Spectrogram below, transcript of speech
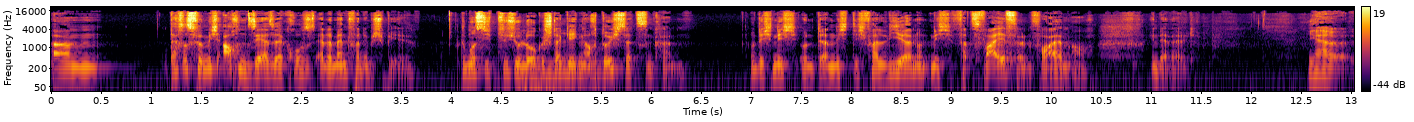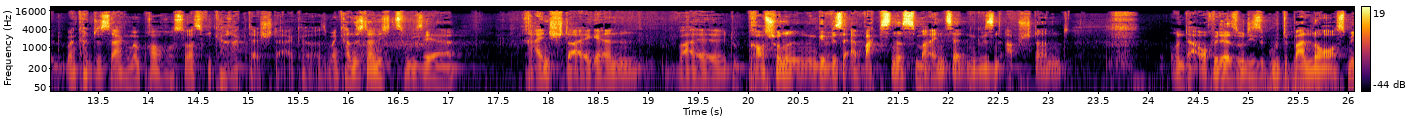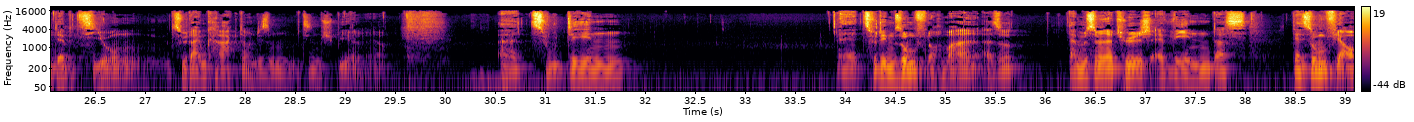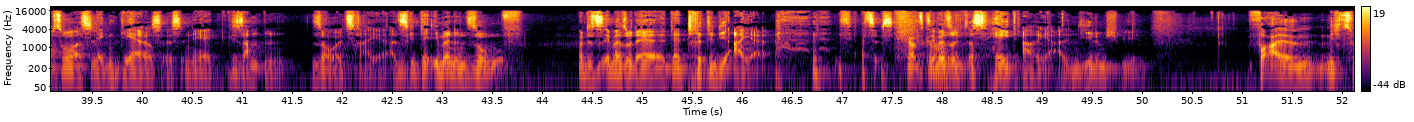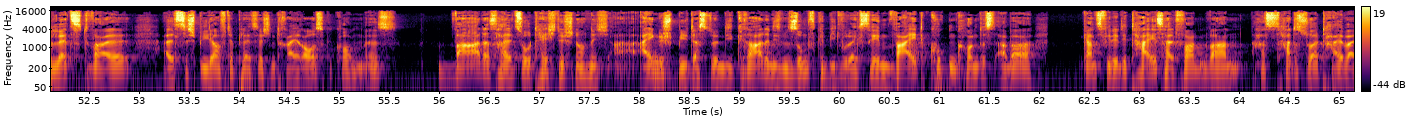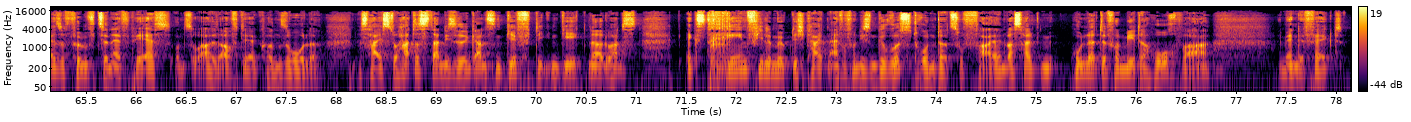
ähm, das ist für mich auch ein sehr, sehr großes Element von dem Spiel. Du musst dich psychologisch mhm. dagegen auch durchsetzen können und dich nicht und dann nicht dich verlieren und nicht verzweifeln, vor allem auch in der Welt. Ja, man könnte sagen, man braucht auch sowas wie Charakterstärke. Also man kann sich da nicht zu sehr reinsteigern, weil du brauchst schon ein gewisses erwachsenes Mindset, einen gewissen Abstand und da auch wieder so diese gute Balance mit der Beziehung zu deinem Charakter und diesem, diesem Spiel. Ja. Äh, zu den äh, zu dem Sumpf nochmal, also da müssen wir natürlich erwähnen, dass der Sumpf ja auch so was Legendäres ist in der gesamten Souls-Reihe. Also es gibt ja immer einen Sumpf und es ist immer so der, der Tritt in die Eier. also es Ganz ist genau. immer so das Hate-Areal in jedem Spiel. Vor allem, nicht zuletzt, weil als das Spiel auf der PlayStation 3 rausgekommen ist, war das halt so technisch noch nicht eingespielt, dass du die, gerade in diesem Sumpfgebiet, wo du extrem weit gucken konntest, aber ganz viele Details halt vorhanden waren, hast, hattest du halt teilweise 15 FPS und so, also auf der Konsole. Das heißt, du hattest dann diese ganzen giftigen Gegner, du hattest extrem viele Möglichkeiten, einfach von diesem Gerüst runterzufallen, was halt hunderte von Meter hoch war, im Endeffekt.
